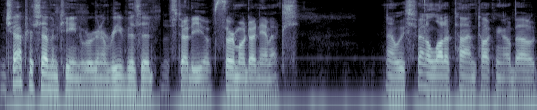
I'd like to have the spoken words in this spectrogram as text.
In Chapter 17, we're going to revisit the study of thermodynamics. Now, we've spent a lot of time talking about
